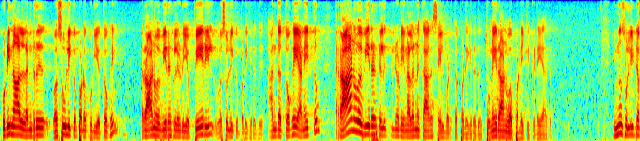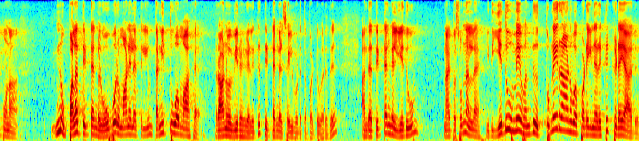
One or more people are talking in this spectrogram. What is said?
கொடிநாள் அன்று வசூலிக்கப்படக்கூடிய தொகை இராணுவ வீரர்களுடைய பேரில் வசூலிக்கப்படுகிறது. அந்த தொகை அனைத்தும் இராணுவ வீரர்களுடைய நலனுக்காக செயல்படுத்தப்படுகிறது. துணை இராணுவ படைக்கு கிடையாது. இன்னும் சொல்லிட்ட போனால் இன்னும் பல திட்டங்கள் ஒவ்வொரு மாநிலத்திலையும் தனித்துவமாக இராணுவ வீரர்களுக்கு திட்டங்கள் செயல்படுத்தப்பட்டு வருது. அந்த திட்டங்கள் எதுவும் நான் இப்போ சொன்னேன்ல இது எதுவுமே வந்து துணை இராணுவ படையினருக்கு கிடையாது.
